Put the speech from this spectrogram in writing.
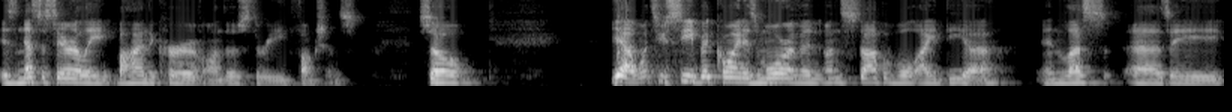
is necessarily behind the curve on those three functions. So yeah, once you see Bitcoin as more of an unstoppable idea and less as a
